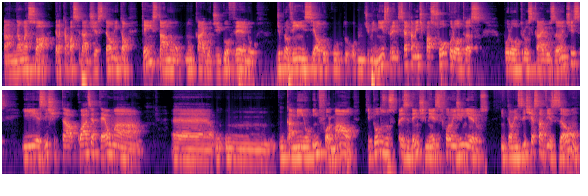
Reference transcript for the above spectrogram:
tá? não é só pela capacidade de gestão. Então, quem está no, num cargo de governo de província ou do, do, de ministro, ele certamente passou por, outras, por outros cargos antes e existe tal, quase até uma, é, um, um, caminho informal que todos os presidentes chineses foram engenheiros. Então, existe essa visão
